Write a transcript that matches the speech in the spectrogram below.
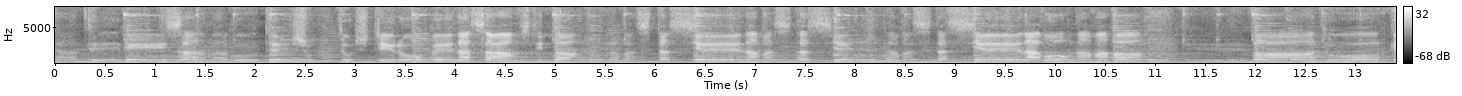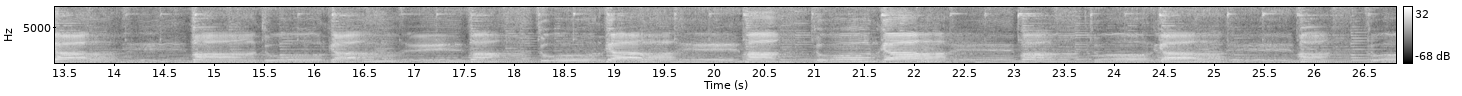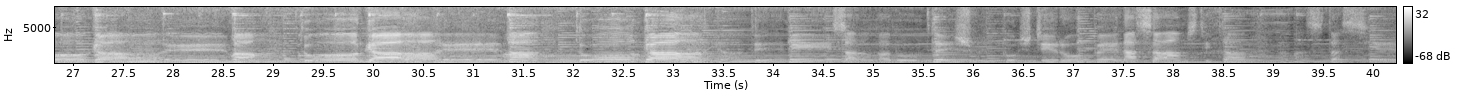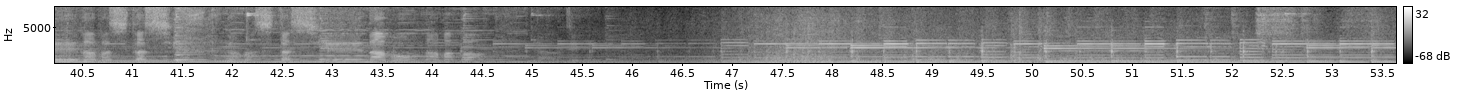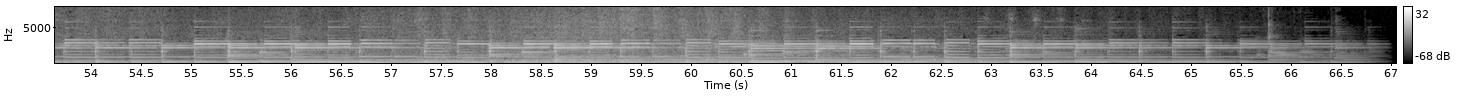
याथिवी सर्वभूतेषु तुष्टिरूपेण संस्थिता नमस्तस्य नमस्तस्य नमस्तस्य नमो नमः माधुर्गा मा Pushti Rupena Samstita Namastasye, Namastasye, Namastasye, Namo Namaha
